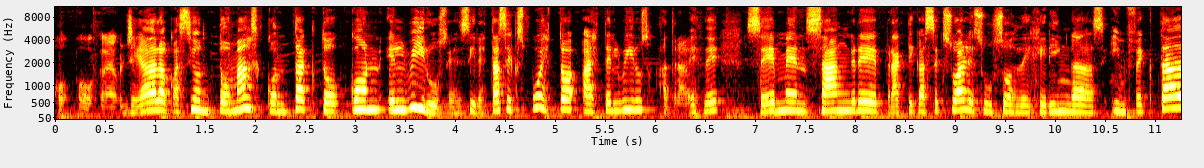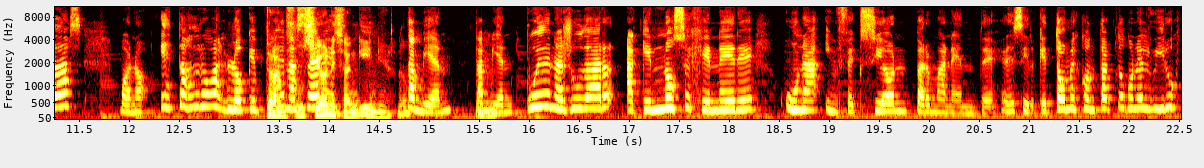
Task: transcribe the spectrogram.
o, eh, llegada la ocasión tomás contacto con el virus, es decir, estás expuesto a este virus a través de semen, sangre, prácticas sexuales, usos de jeringas infectadas. Bueno, estas drogas lo que pueden hacer... Transfusiones sanguíneas, ¿no? También, también. Pueden ayudar a que no se genere una infección permanente. Es decir, que tomes contacto con el virus,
